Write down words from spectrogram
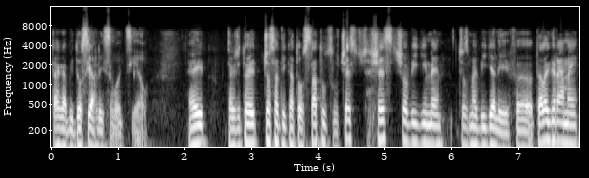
tak aby dosiahli svoj cieľ. Hej, takže to je, čo sa týka toho statusu 6, 6 čo vidíme, čo sme videli v Telegrame.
